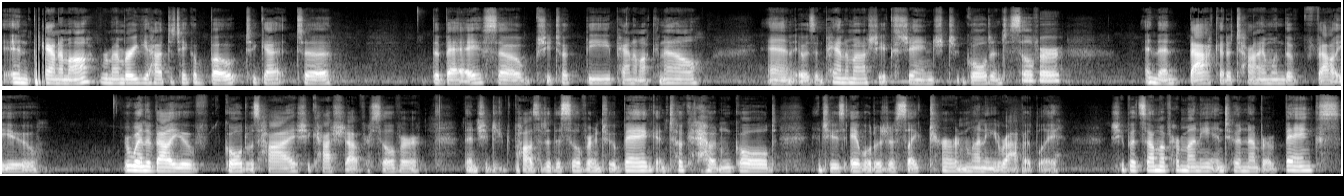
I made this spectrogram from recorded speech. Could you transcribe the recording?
in Panama. Remember, you had to take a boat to get to the bay. So she took the Panama Canal and it was in Panama. She exchanged gold into silver and then back at a time when the value or when the value of gold was high, she cashed it out for silver. Then she deposited the silver into a bank and took it out in gold and she was able to just like turn money rapidly. She put some of her money into a number of banks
